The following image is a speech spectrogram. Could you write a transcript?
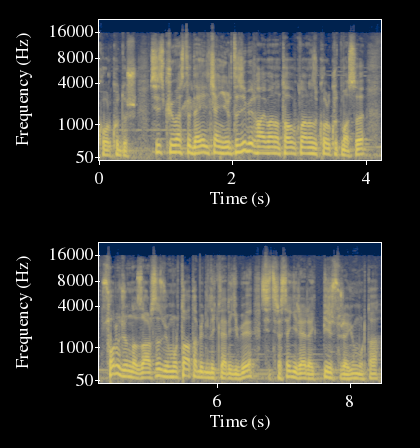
korkudur. Siz kümeste değilken yırtıcı bir hayvanın tavuklarınızı korkutması sonucunda zarsız yumurta atabildikleri gibi strese girerek bir süre yumurta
